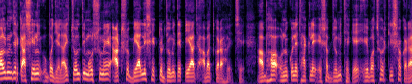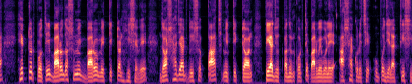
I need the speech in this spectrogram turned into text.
গোপালগঞ্জের কাশিয়ানী উপজেলায় চলতি মৌসুমে আটশো বিয়াল্লিশ হেক্টর জমিতে পেঁয়াজ আবাদ করা হয়েছে। আবহাওয়া অনুকূলে থাকলে এসব জমি থেকে এবছর কৃষকরা হেক্টর প্রতি বারো দশমিক বারো মেট্রিক টন হিসেবে দশ হাজার দুইশো পাঁচ মেট্রিক টন পেঁয়াজ উৎপাদন করতে পারবে বলে আশা করেছে উপজেলা কৃষি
